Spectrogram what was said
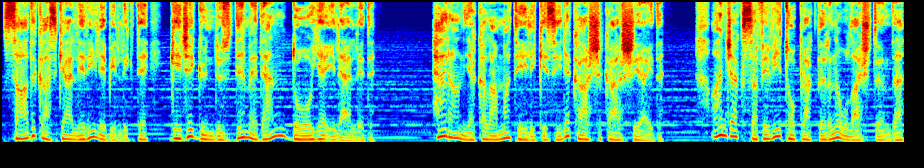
sadık askerleriyle birlikte gece gündüz demeden doğuya ilerledi. Her an yakalanma tehlikesiyle karşı karşıyaydı. Ancak Safevi topraklarına ulaştığında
